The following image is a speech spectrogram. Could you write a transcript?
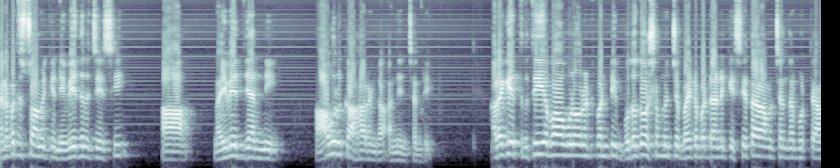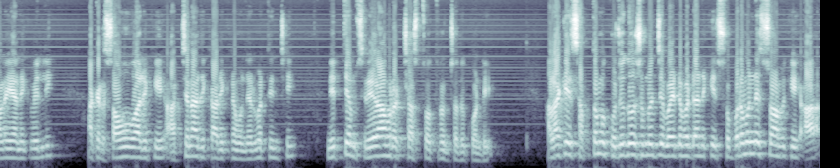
గణపతి స్వామికి నివేదన చేసి ఆ నైవేద్యాన్ని ఆవులకు ఆహారంగా అందించండి. అలాగే తృతీయ భావంలో ఉన్నటువంటి బుధ దోషం నుంచి బయటపడడానికి సీతారామచంద్రమూర్తి ఆలయానికి వెళ్ళి అక్కడ స్వామివారికి అర్చనాది కార్యక్రమం నిర్వర్తించి నిత్యం శ్రీరామ రక్షా స్తోత్రం చదువుకోండి. అలాగే సప్తమ కుజదోషం నుంచి బయటపడడానికి సుబ్రహ్మణ్య స్వామికి ఆ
